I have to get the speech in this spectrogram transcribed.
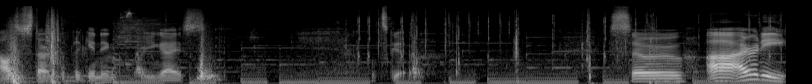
I'll just start at the beginning for you guys. Let's go. So, uh, I already,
